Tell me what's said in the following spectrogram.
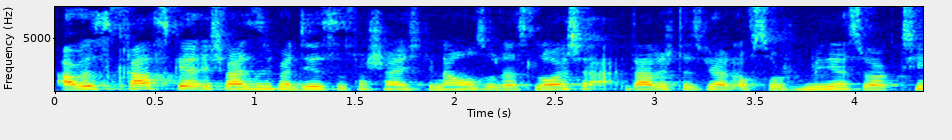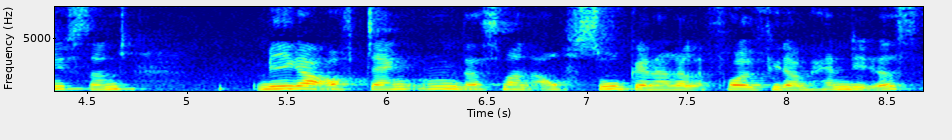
Aber es ist krass, gell? ich weiß nicht, bei dir ist es wahrscheinlich genauso, dass Leute, dadurch, dass wir halt auf Social Media so aktiv sind, mega oft denken, dass man auch so generell voll viel am Handy ist.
